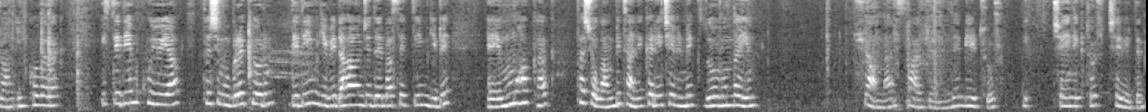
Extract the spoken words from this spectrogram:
şu an ilk olarak. İstediğim kuyuya taşımı bırakıyorum. Dediğim gibi daha önce de bahsettiğim gibi e, muhakkak taş olan bir tane kareyi çevirmek zorundayım. Şu an ben saat yönünde bir tur, bir çeyrek tur çevirdim.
